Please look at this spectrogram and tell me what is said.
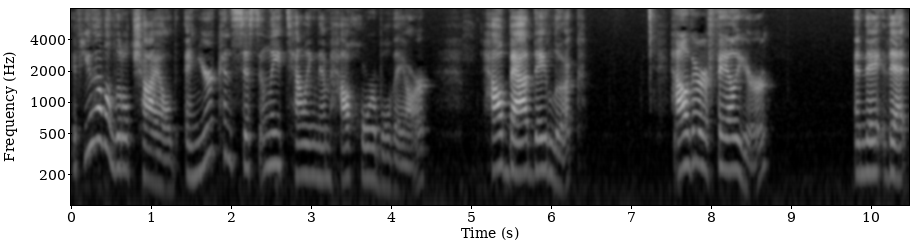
if you have a little child and you're consistently telling them how horrible they are, how bad they look, how they're a failure, and they that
